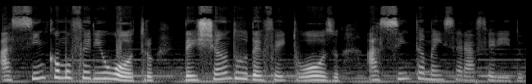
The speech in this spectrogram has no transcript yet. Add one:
Assim como feriu o outro, deixando-o defeituoso, assim também será ferido.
